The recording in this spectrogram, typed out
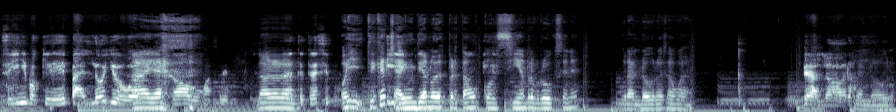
Sí, porque es para el hoyo, weón. Ah, ya. No, pues, sí. No, no, no. 93 sí, pues. Oye, ¿te cachai? Y- Un día nos despertamos con 100 reproducciones. Gran logro esa weá. Gran logro. Gran logro.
